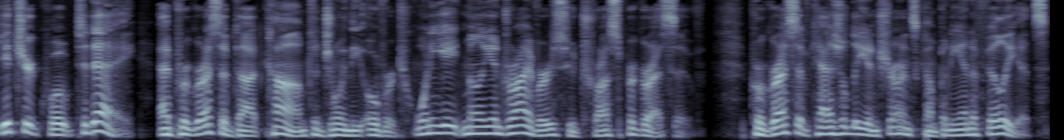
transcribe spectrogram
Get your quote today at progressive.com to join the over 28 million drivers who trust Progressive. Progressive Casualty Insurance Company and Affiliates.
